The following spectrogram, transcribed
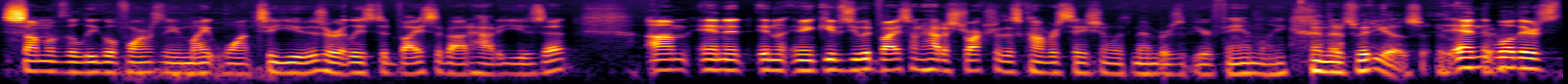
some of the legal forms that you might want to use, or at least advice about how to use it. Um, and, it, and it gives you advice on how to structure this conversation with members of your family. And there's videos. and well there's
